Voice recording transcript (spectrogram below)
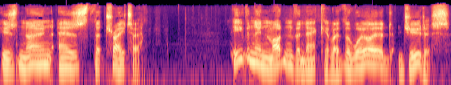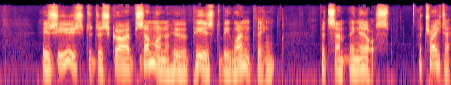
is known as the traitor. Even in modern vernacular, the word Judas is used to describe someone who appears to be one thing, but something else, a traitor.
